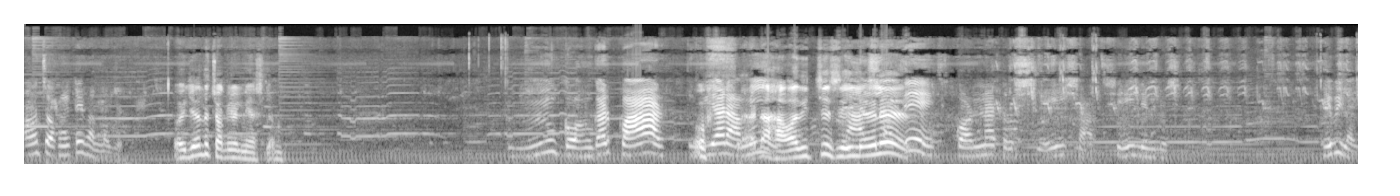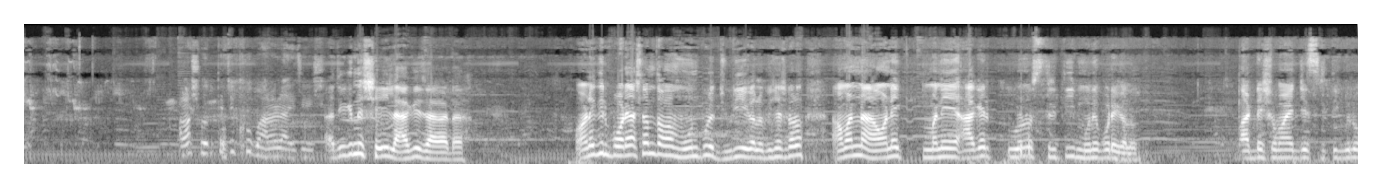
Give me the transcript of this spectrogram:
আমার চকলেটটাই ভালো লাগে। ওই জন্য তো চকলেট নিয়ে আসলাম। হুম, গঙ্গার পার তুই আর আমি। একটা হাওয়া দিচ্ছে সেই তার লেভেলে সাথে কর্ণাটক সেই স্বাদ সেই লেভেলের হেভি লাগে। আমার সত্যি খুব ভালো লাগছে এসব আজকে কিন্তু সেই লাগে জায়গাটা। অনেকদিন পরে আসলাম তো আমার মন পুরো জুড়িয়ে গেল। বিশেষ করো আমার না অনেক মানে আগের পুরনো স্মৃতি মনে পড়ে গেল। বার্থডে সময়ের যে স্মৃতিগুলো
